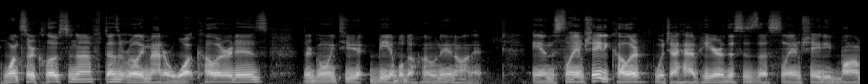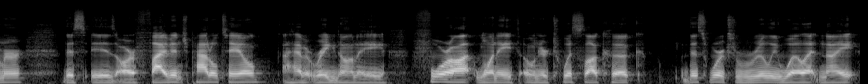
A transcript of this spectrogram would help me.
Once they're close enough, doesn't really matter what color it is, they're going to be able to hone in on it. And the Slam Shady color, which I have here, this is the Slam Shady Bomber. This is our 5-inch paddle tail. I have it rigged on a 4-aught 1 8 owner twist lock hook. This works really well at night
